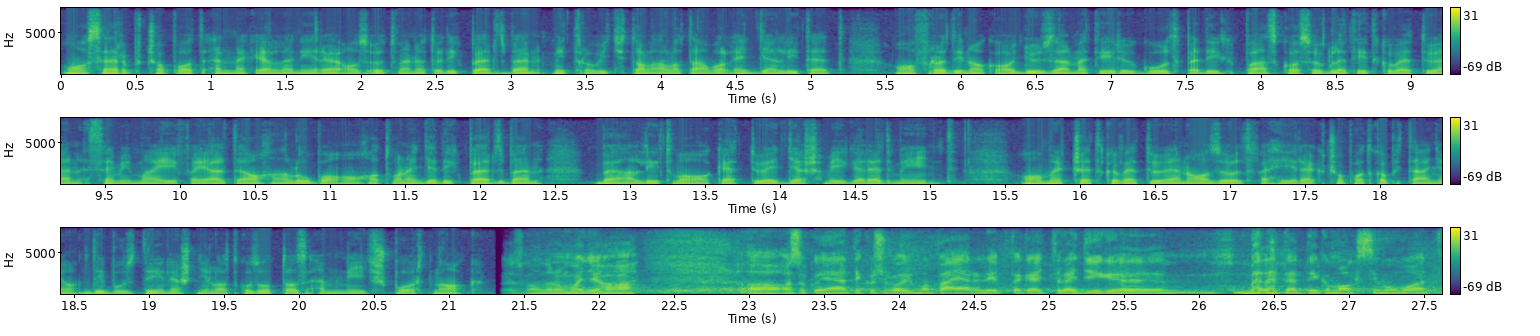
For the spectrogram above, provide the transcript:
A szerb csapat ennek ellenére az 55. percben Mitrovic találatával egyenlített, a Fradinak a győzelmet érő gólt pedig Pászka szögletét követően Szemi Máé fejelte a hálóba a 61. percben, beállítva a 2-1-es végeredményt. A meccset követően a zöld-fehérek csapatkapitánya Dibusz Dénes nyilatkozott az M4 sportnak. Azt gondolom, hogy a, a, azok a játékosok, akik ma pályára léptek egytől egyig, beletették a maximumot,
